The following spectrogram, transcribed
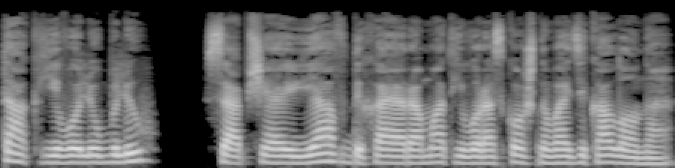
так его люблю», — сообщаю я, вдыхая аромат его роскошного одеколона.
